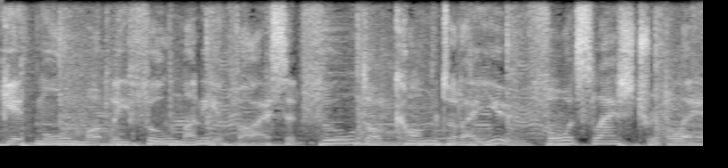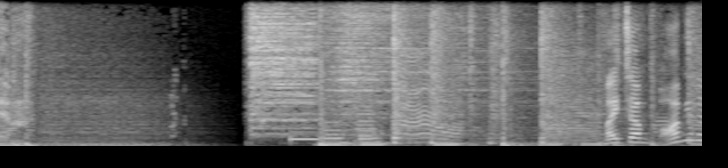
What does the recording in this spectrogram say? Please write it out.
Get more Motley Fool money advice at fool.com.au forward slash triple M. Mate, um, I'm gonna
